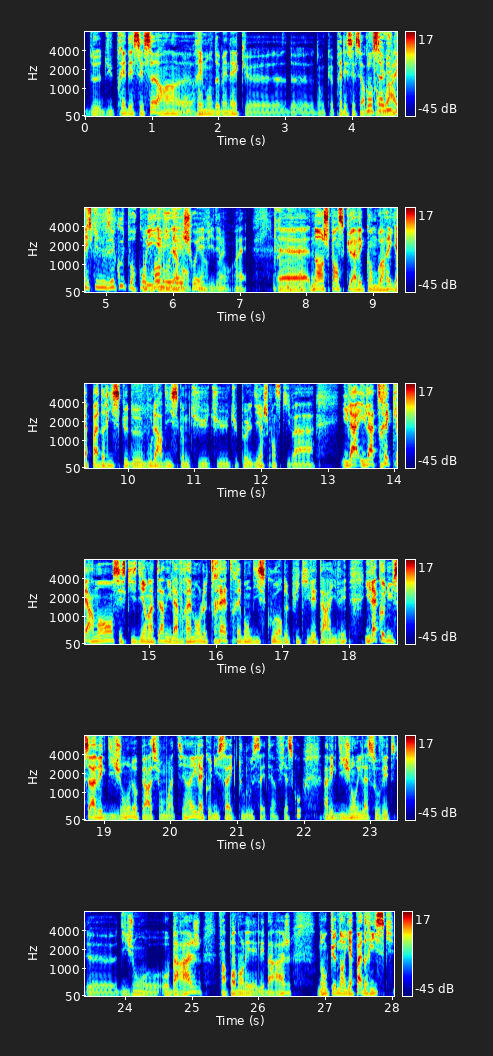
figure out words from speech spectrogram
de, du prédécesseur, hein, Ouais. Raymond Domenech, euh, de, donc prédécesseur Qu'on de salue Camboiré. puisqu'il nous écoute pour Oui, comprendre où il a évidemment, hein. ouais. Euh, non, je pense qu'avec Camboiré, il n'y a pas de risque de boulardise, comme tu, tu, tu peux le dire. Je pense qu'il va, il a, il a très clairement, c'est ce qui se dit en interne, il a vraiment le très très bon discours depuis qu'il est arrivé. Il a connu ça avec Dijon, l'opération Moitien. Il a connu ça avec Toulouse, ça a été un fiasco. Avec Dijon, il a sauvé euh, Dijon au, au barrage, enfin pendant les, les barrages. Donc euh, non, il n'y a pas de risque.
